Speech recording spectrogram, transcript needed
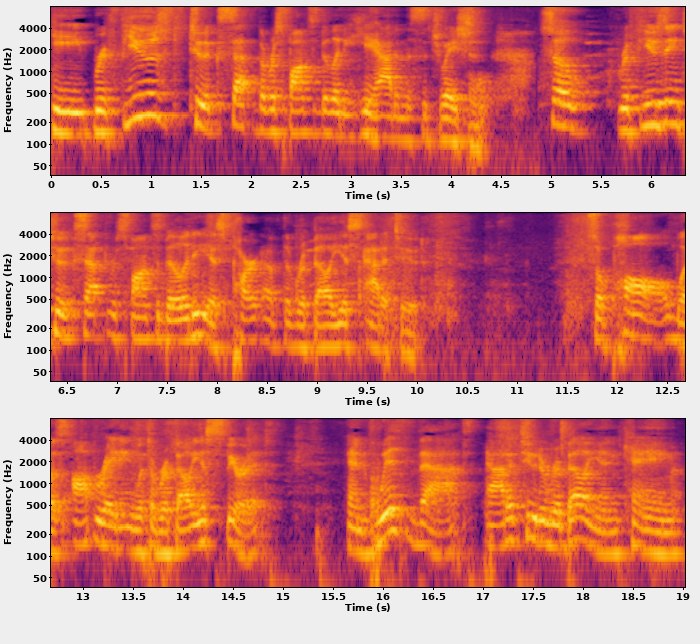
he refused to accept the responsibility he had in the situation. So, refusing to accept responsibility is part of the rebellious attitude. So, Paul was operating with a rebellious spirit, and with that attitude of rebellion came,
